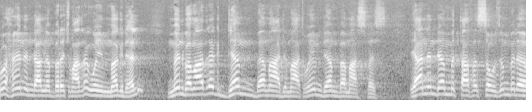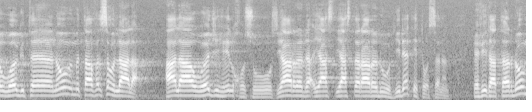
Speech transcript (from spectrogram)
ሩሕን እንዳልነበረች ማድረግ ወይም መግደል ምን በማድረግ ደም በማድማት ወይም ደም በማስፈስ ያንን ደም የምታፈሰው ዝም ብለህ ወግተ ነው የምታፈሰው ላላ አላ ወጅህ ልኹሱስ ያስተራረዱ ሂደት የተወሰነ ነው ከፊት አታርደውም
